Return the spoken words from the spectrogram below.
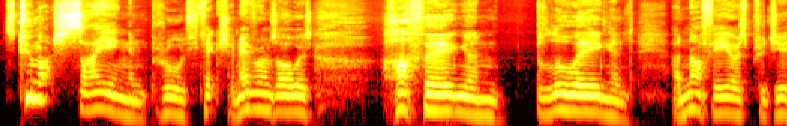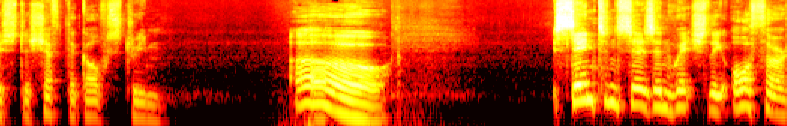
It's too much sighing in prose fiction. Everyone's always huffing and blowing, and enough air is produced to shift the Gulf Stream. Oh. sentences in which the author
